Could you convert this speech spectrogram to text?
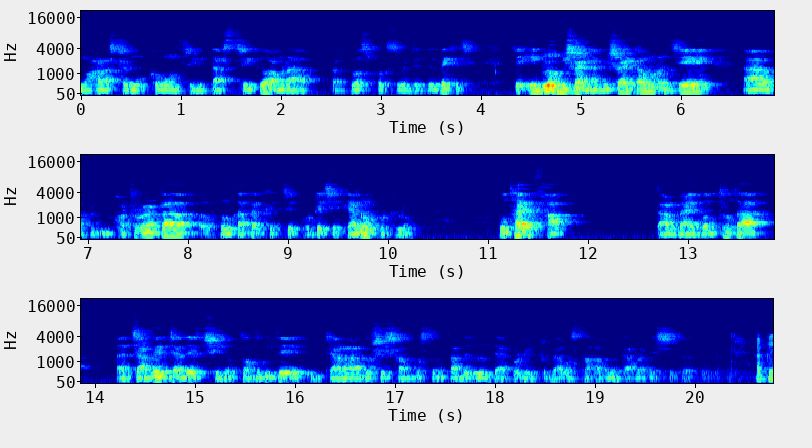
মহারাষ্ট্রের মুখ্যমন্ত্রী, তার স্ত্রীকেও আমরা ক্লোজ প্রক্সিমিটিতে দেখেছি। তো এগুলো বিষয় না, বিষয়টা হলো যে ঘটনাটা কলকাতার ক্ষেত্রে ঘটেছে। কেন ঘটলো? কোথায় ফাঁক? তার দায়বদ্ধতা? যাদের যাদের ছিল তদন্তে যারা দোষী সাব্যস্ত হবে, তাদের বিরুদ্ধে অ্যাকর্ডিং টু ব্যবস্থা হবে এটা আমরা নিশ্চিত আপনি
